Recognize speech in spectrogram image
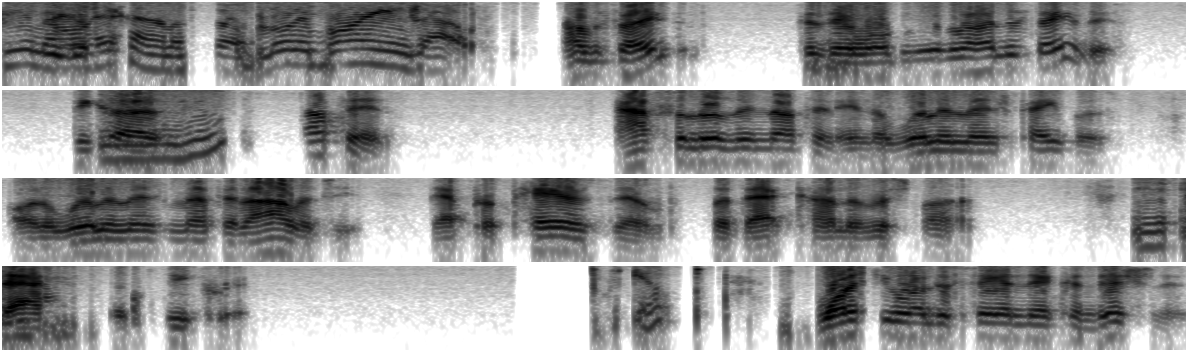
You know, that kind of stuff. Blow their brains out. I'm saying because they won't be able to understand it because Mhm. nothing, absolutely nothing in the Willie Lynch papers or the Willie Lynch methodology that prepares them for that kind of response. Mm-mm. That's the secret. Yep. Once you understand their conditioning,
